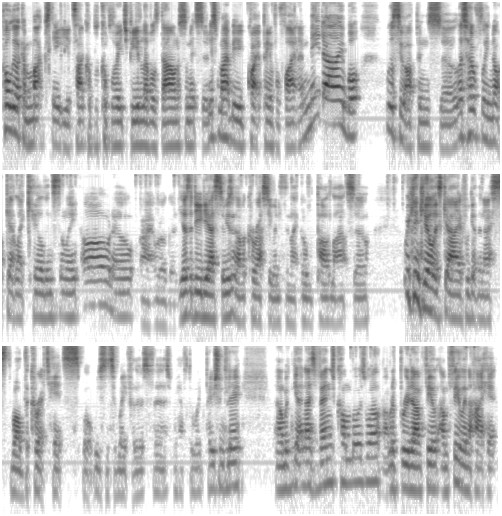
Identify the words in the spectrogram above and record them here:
probably like a max 80 attack, couple, couple of HP levels down or something. So this might be quite a painful fight. I may die, but we'll see what happens. So let's hopefully not get like killed instantly. Oh no. Alright, we're all good. He has a DDS, so he doesn't have a Korasi or anything like overpowered like that. So we can kill this guy if we get the nice, well, the correct hits. But we just need to wait for those first. We have to wait patiently. And we can get a nice Venge combo as well. Right, I'm going to Brood. I'm, feel, I'm feeling a high hit.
